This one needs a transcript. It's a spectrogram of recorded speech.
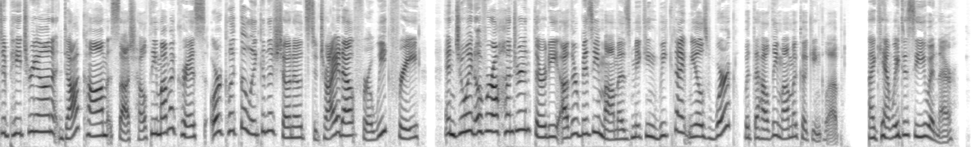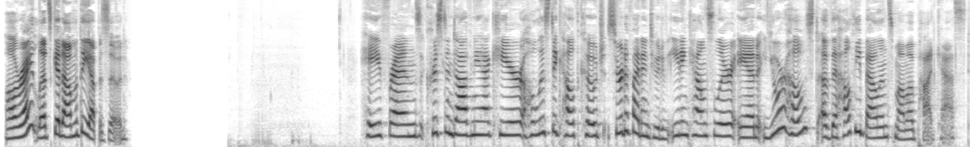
to patreon.com slash healthymamakris or click the link in the show notes to try it out for a week free and join over 130 other busy mamas making weeknight meals work with the Healthy Mama Cooking Club. I can't wait to see you in there. All right, let's get on with the episode. Hey friends, Kristen Dovniak here, holistic health coach, certified intuitive eating counselor, and your host of the Healthy Balance Mama podcast.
